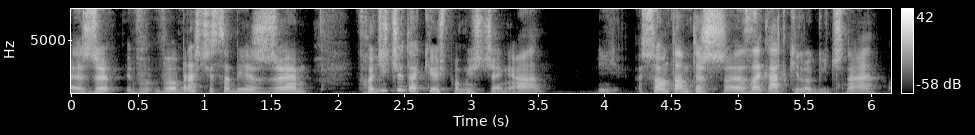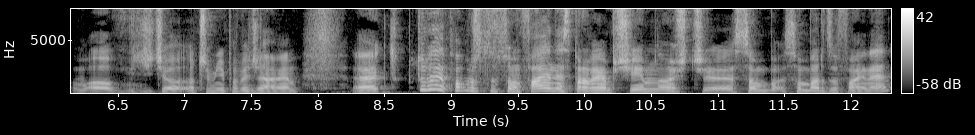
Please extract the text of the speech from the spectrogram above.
E, że wyobraźcie sobie, że wchodzicie do jakiegoś pomieszczenia i są tam też e, zagadki logiczne, o, widzicie o, o czym nie powiedziałem, e, które po prostu są fajne, sprawiają przyjemność, e, są, są bardzo fajne.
